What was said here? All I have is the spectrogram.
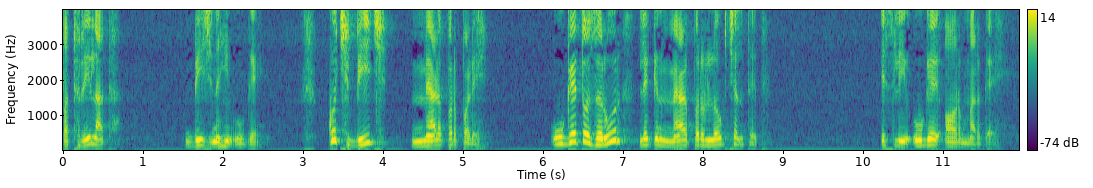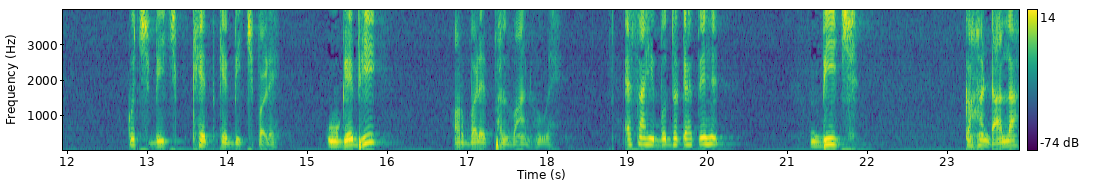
पथरीला था, बीज नहीं उगे। कुछ बीज मेड़ पर पड़े। उगे तो ज़रूर, लेकिन मेड़ पर लोग चलते थे। इसलिए उगे और मर गए। कुछ बीज खेत के बीच पड़े, उगे भी और बड़े फलवान हुए। ऐसा ही बुद्ध कहते हैं, बीज कहाँ डाला,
